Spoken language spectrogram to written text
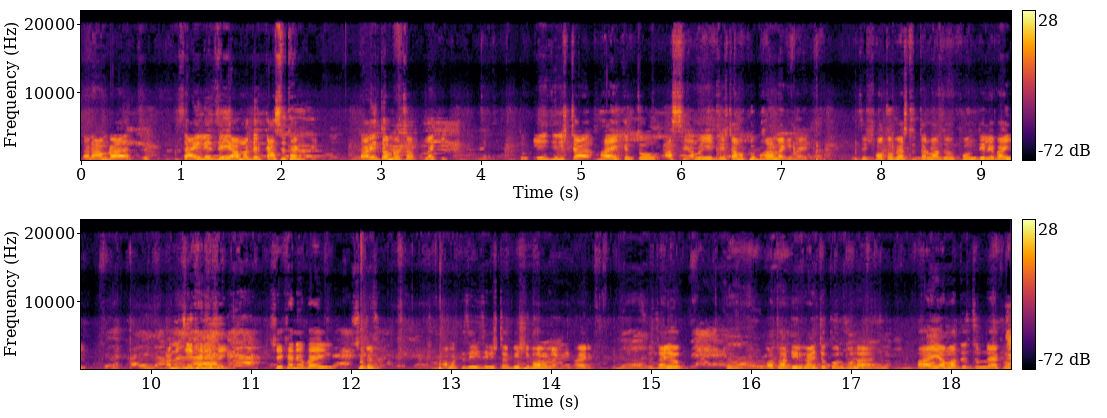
কারণ আমরা চাইলে যেই আমাদের কাছে থাকবে, তারই তো আমরা চাবো, নাকি? তো এই জিনিসটা ভাই কিন্তু আছে। আমার এই জিনিসটা আমার খুব ভালো লাগে ভাই। যে শত ব্যস্ততার মাঝে ফোন দিলে, ভাই, আমি যেখানে যাই, সেখানে ভাই ছুটে যায় আমার কাছে এই জিনিসটা বেশি ভালো লাগে ভাই তো যাই হোক, কথা দীর্ঘায়িত করব না। ভাই, আমাদের জন্য এখন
